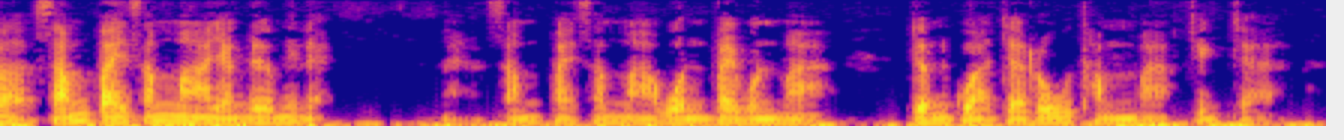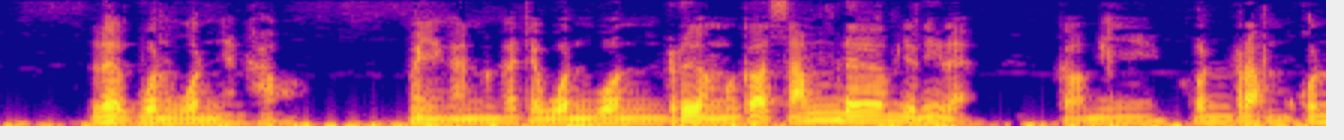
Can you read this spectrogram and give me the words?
ก็ซ้ำไปซ้ำมาอย่างเดิมนี่แหละนะซ้ำไปซ้ำมาวนไปวนมา จนกว่าจะรู้ธรรมะจึงจะเลิกวนๆอย่างเขา ไม่อย่างนั้นมันก็จะวนๆเรื่องมันก็ซ้ำเดิมอยู่นี่แหละ ก็มีคนร่ำคน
